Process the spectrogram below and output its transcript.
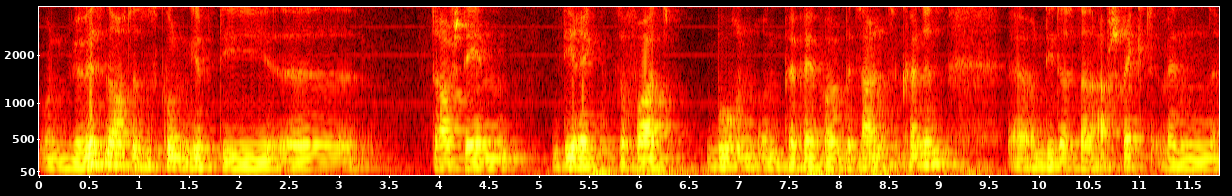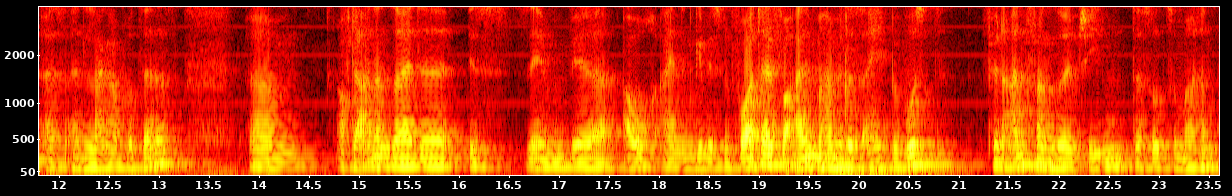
und wir wissen auch, dass es Kunden gibt, die äh, drauf stehen, direkt sofort buchen und per PayPal bezahlen zu können äh, und die das dann abschreckt, wenn es ein langer Prozess ist. Ähm, auf der anderen Seite ist, sehen wir auch einen gewissen Vorteil. Vor allem haben wir das eigentlich bewusst für den Anfang so entschieden, das so zu machen,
